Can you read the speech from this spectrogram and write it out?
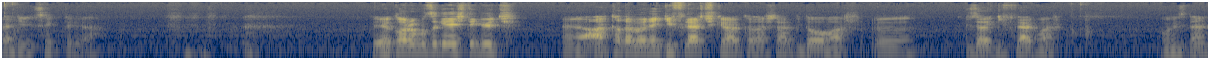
Bence yüksektir ya. Rekorumuzu geçtik 3. Ee, arkada böyle gifler çıkıyor arkadaşlar. Bir de o var. Ee, güzel gifler var. O yüzden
